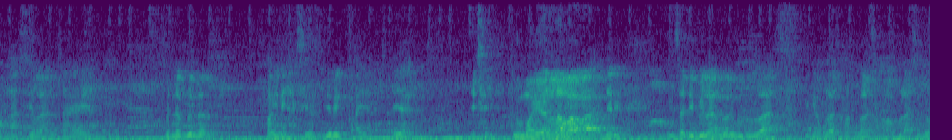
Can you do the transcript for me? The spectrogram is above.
penghasilan saya yang bener-bener oh ini hasil jerih payah saya. Jadi lumayan lama pak. Jadi bisa dibilang 2012, 13, 14, 15 itu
